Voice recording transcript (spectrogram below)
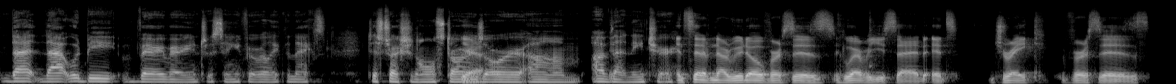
That that would be very very interesting if it were like the next Destruction All Stars yeah. or um of that nature. Instead of Naruto versus whoever you said, it's Drake versus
